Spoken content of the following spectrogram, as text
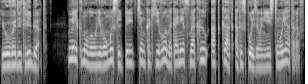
и уводить ребят», — мелькнула у него мысль перед тем, как его, наконец, накрыл откат от использования стимуляторов,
